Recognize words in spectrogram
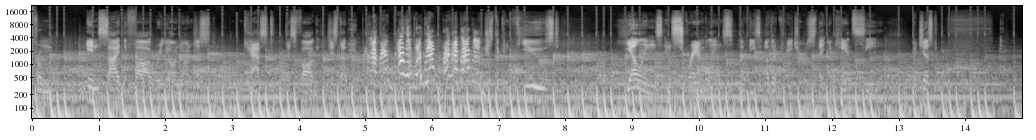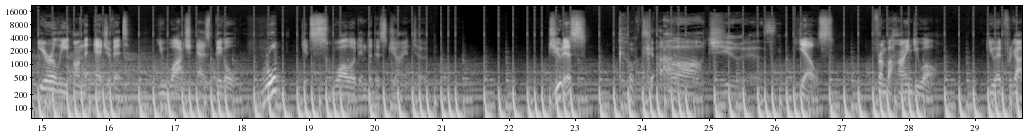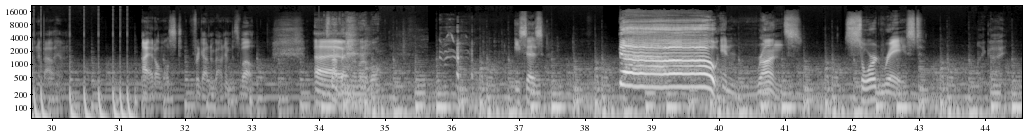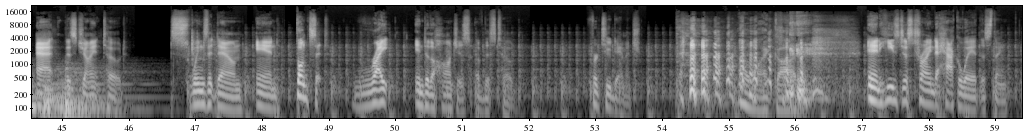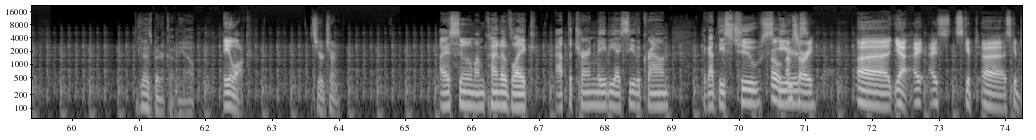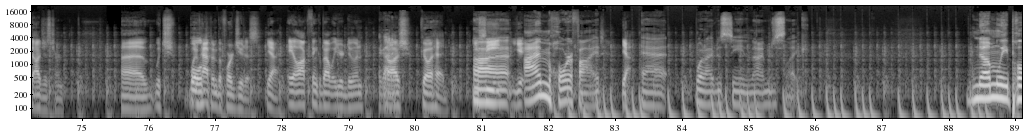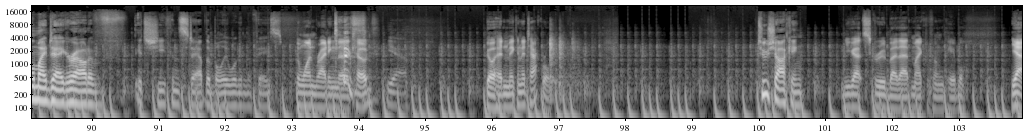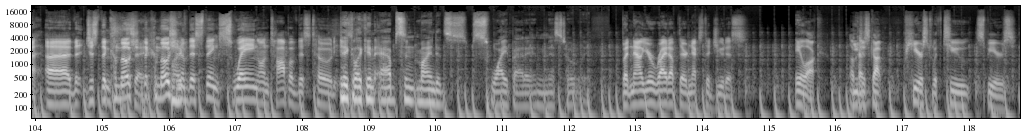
from inside the fog where Yon Yon just cast this fog, just the just the confused yellings and scramblings of these other creatures that you can't see, but just eerily on the edge of it, you watch as Biggle whoop, gets swallowed into this giant toad. Judas Oh god. Oh, Judas. Yells from behind you all. You had forgotten about him. I had almost forgotten about him as well. It's not Uh, that memorable. he says, No! And runs, sword raised, My guy. at this giant toad. Swings it down and thunks it right into the haunches of this toad for two damage. Oh my god. And he's just trying to hack away at this thing. You guys better cut me out. Alok, it's your turn. I assume I'm kind of like at the turn. Maybe I see the crown. I got these two spears. Oh, I'm sorry. Uh, yeah, I, I skipped uh skipped Dodge's turn. Uh, which would have Bold. happened before Judas. Yeah, Alok, think about what you're doing. I got it. Dodge, go ahead. You Uh, see, you, I'm horrified yeah, at what I've just seen, and I'm just like numbly pull my dagger out of its sheath and stab the bullywug in the face. the one writing the code? Yeah. Go ahead and make an attack roll. Too shocking. You got screwed by that microphone cable. Yeah, uh, the, just the Who's to commotion, say? the commotion Like- of this thing swaying on top of this toad. Is, Take like an absent-minded s- swipe at it and miss totally. But now you're right up there next to Judas. Alok, you Okay. just got pierced with two spears.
